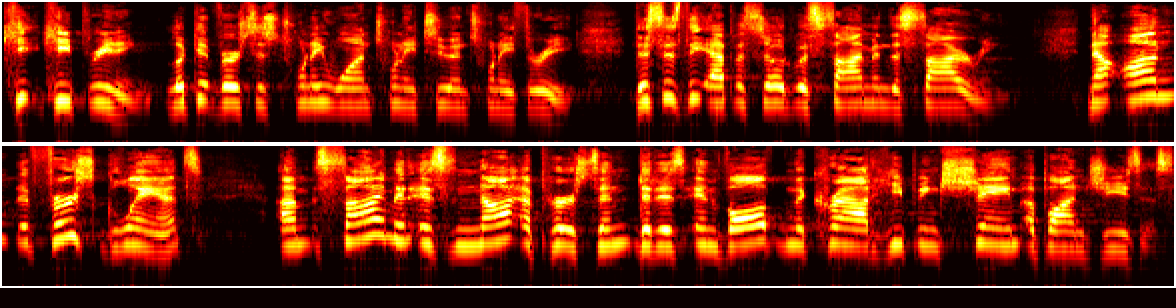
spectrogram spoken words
Keep, keep reading. Look at verses 21, 22, and 23. This is the episode with Simon the Cyrene. Now, on the first glance, um, Simon is not a person that is involved in the crowd heaping shame upon Jesus.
